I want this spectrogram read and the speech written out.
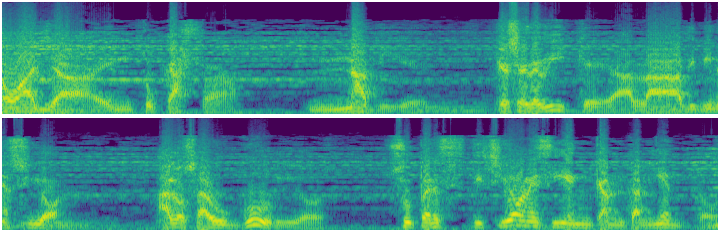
no haya en tu casa nadie que se dedique a la adivinación, a los augurios, supersticiones y encantamientos.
